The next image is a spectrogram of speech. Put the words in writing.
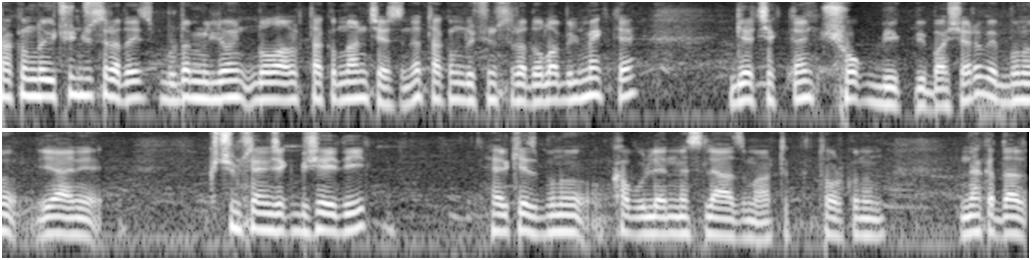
Takımda 3. sıradayız. Burada milyon dolarlık takımların içerisinde takımda 3. sırada olabilmek de gerçekten çok büyük bir başarı ve bunu yani küçümsenecek bir şey değil. Herkes bunu kabullenmesi lazım artık. Torku'nun ne kadar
